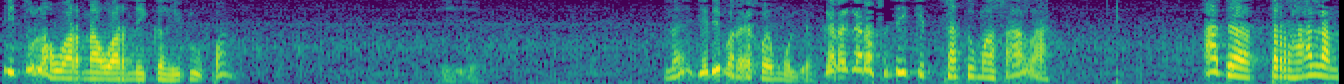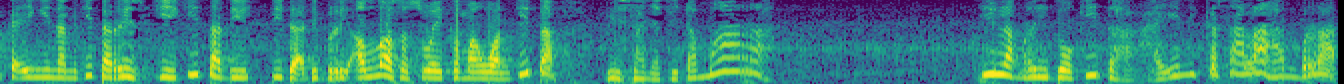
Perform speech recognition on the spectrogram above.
Itulah warna-warni kehidupan. Iya. Nah, jadi para ikhwan mulia, gara-gara sedikit satu masalah, ada terhalang keinginan kita, rizki kita di, tidak diberi Allah sesuai kemauan kita, bisanya kita marah. Hilang ridho kita. Ini kesalahan berat.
